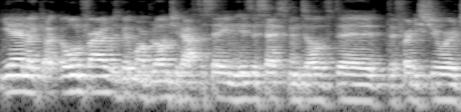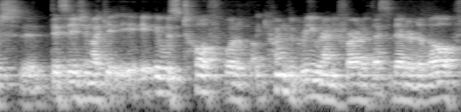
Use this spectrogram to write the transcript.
yeah, like Owen Farrell was a bit more blunt, you'd have to say, in his assessment of the the Freddie Steward uh, decision. Like it, it, it was tough, but I kind of agree with Andy Farrell. Like that's the letter of the law.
